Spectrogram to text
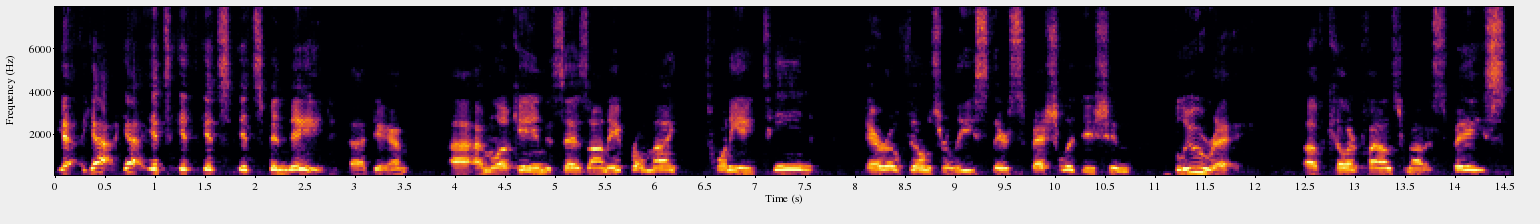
yeah yeah yeah it's it, it's it's been made uh, dan uh, i'm looking it says on april 9th 2018 arrow films released their special edition blu-ray of Killer Klowns from Outer Space.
